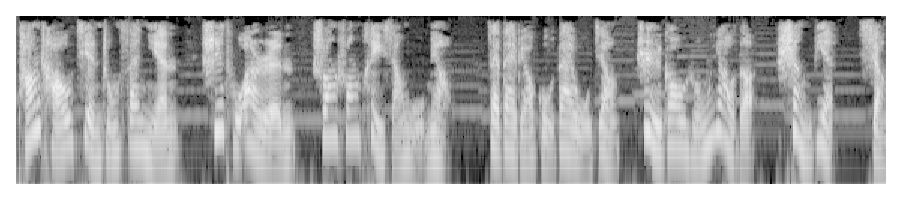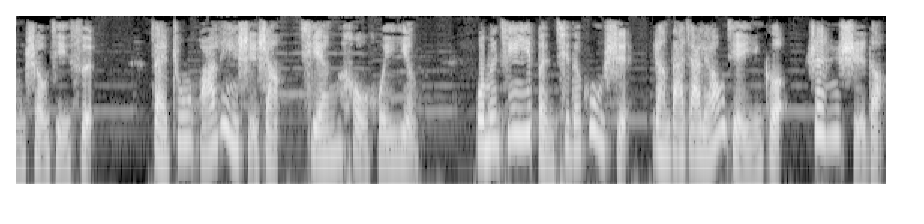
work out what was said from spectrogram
唐朝建中三年，师徒二人双双配享武庙，在代表古代武将至高荣耀的圣殿享受祭祀，在中华历史上前后辉映。我们仅以本期的故事，让大家了解一个真实的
